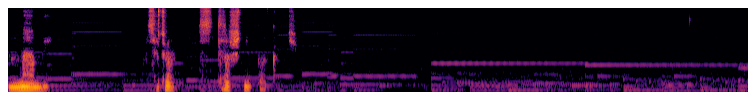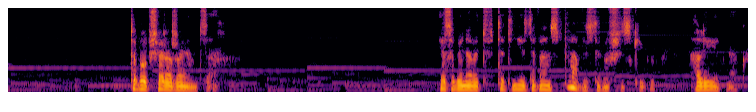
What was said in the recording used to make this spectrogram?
mamy. Zaczęła strasznie płakać. To było przerażające. Ja sobie nawet wtedy nie zdawałem sprawy z tego wszystkiego, ale jednak.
